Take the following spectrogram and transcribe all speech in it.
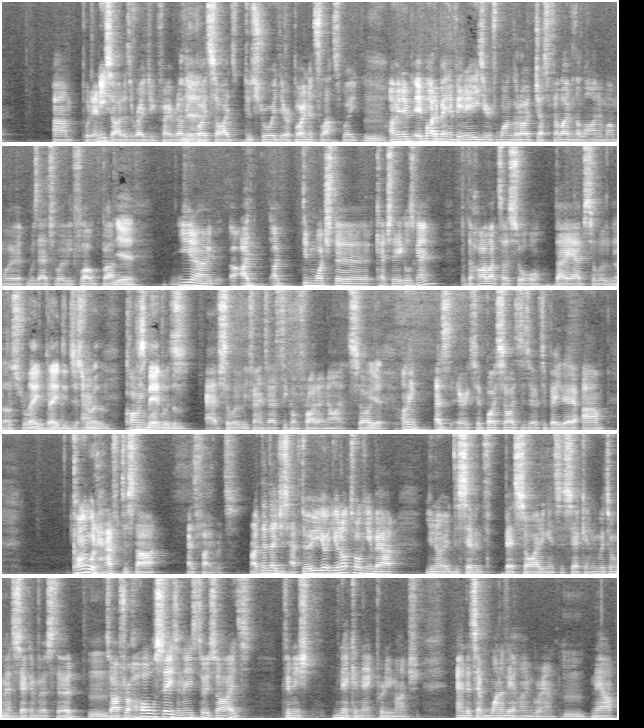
um, put any side as a raging favourite. I think Yeah. both sides destroyed their opponents last week. Mm. I mean, it, it might have been a bit easier if one guy just fell over the line and one were was absolutely flogged. But Yeah, you know, I I didn't watch the catch the Eagles game, but the highlights I saw, they absolutely Uh, destroyed. they the they did destroy And them. Collingwood was them. absolutely fantastic on Friday night. So Yeah, I think, as Eric said, both sides deserve to be there. Um, Collingwood have to start as favourites, right? They, they just have to. You're, you're not talking about, you know, the seventh best side against the second. We're talking about Mm. second versus third. mm. So after a whole season, these two sides finished neck and neck pretty much, and it's at one of their home ground. Mm. Now,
